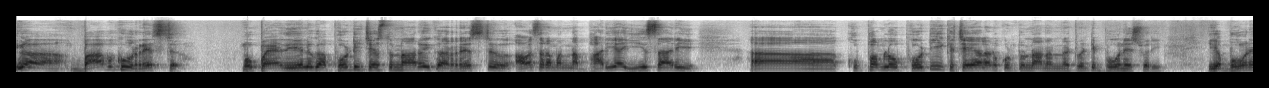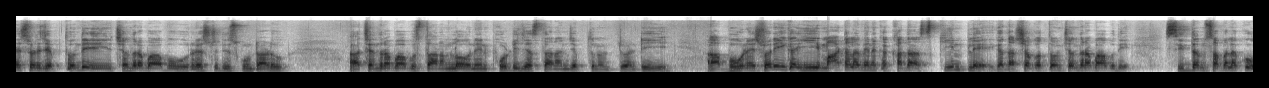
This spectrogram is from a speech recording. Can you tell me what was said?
ఇక బాబుకు రెస్ట్ ముప్పై ఐదు ఏళ్ళుగా పోటీ చేస్తున్నారు. ఇక రెస్ట్ అవసరమన్న భార్య ఈసారి కుప్పంలో పోటీ ఇక చేయాలనుకుంటున్నానన్నటువంటి భువనేశ్వరి. ఇక భువనేశ్వరి చెప్తుంది చంద్రబాబు రెస్ట్ తీసుకుంటాడు. ఆ చంద్రబాబు స్థానంలో నేను పోటీ చేస్తానని చెప్తున్నటువంటి ఆ భువనేశ్వరి. ఇక ఈ మాటల వెనక కథ స్క్రీన్ ప్లే. ఇక దర్శకత్వం చంద్రబాబుది. సిద్ధం సభలకు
